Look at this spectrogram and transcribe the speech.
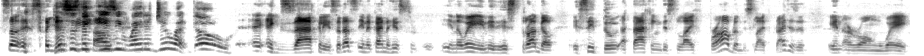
so, so this is the how, easy way to do it. Go exactly. So that's in a kind of his, in a way, in his struggle is he do attacking this life problem, this life crisis in a wrong way?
